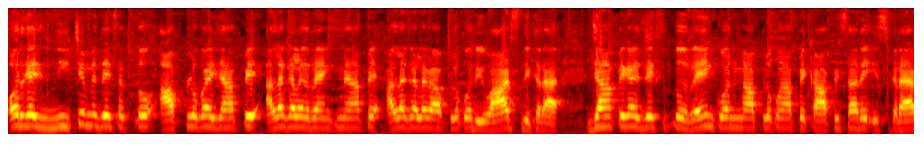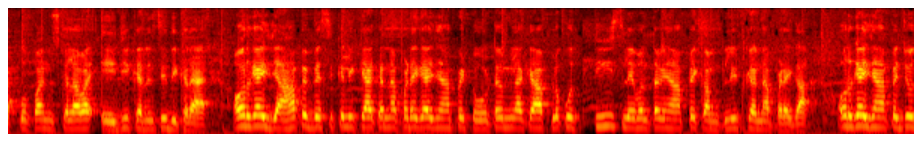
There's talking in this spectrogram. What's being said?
और गई नीचे में देख सकते हो आप लोग यहाँ पे अलग अलग रैंक में यहाँ पे अलग अलग आप लोग को रिवार्ड्स दिख रहा है। जहाँ पे गाइज़ देख सकते हो रैंक वन में आप लोग को यहाँ पे काफ़ी सारे स्क्रैप कूपन उसके अलावा एजी करेंसी दिख रहा है। और गाइज़ यहाँ पे बेसिकली क्या करना पड़ेगा? यहाँ पे टोटल मिला के आप लोग को 30 लेवल तक यहाँ पे कंप्लीट करना पड़ेगा और गाइज़ यहाँ पे जो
